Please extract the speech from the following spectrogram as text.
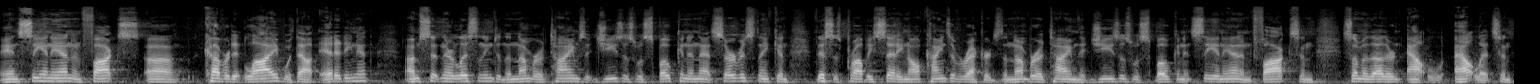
And CNN and Fox uh, covered it live without editing it. I'm sitting there listening to the number of times that Jesus was spoken in that service, thinking this is probably setting all kinds of records. The number of time that Jesus was spoken at CNN and Fox and some of the other out- outlets. And,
